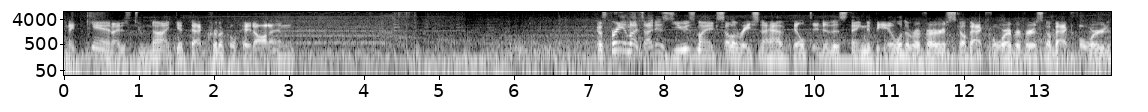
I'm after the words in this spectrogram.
And again, I just do not get that critical hit on him. Because pretty much I just use my acceleration I have built into this thing to be able to reverse, go back forward, reverse, go back forward.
